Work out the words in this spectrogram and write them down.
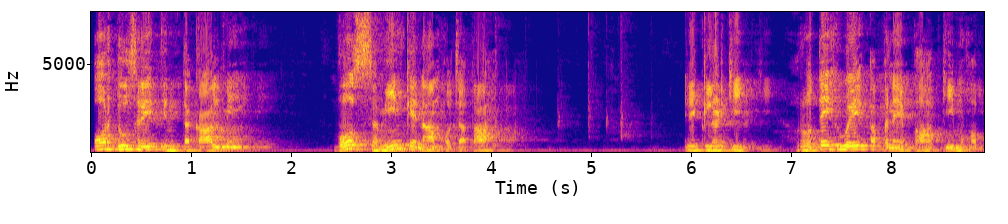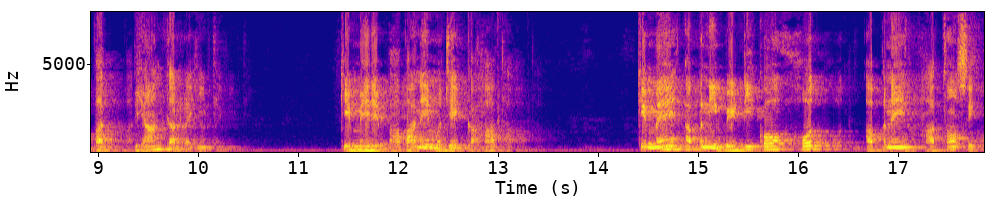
اور دوسرے انتقال میں وہ زمین کے نام ہو جاتا ہے۔ ایک لڑکی روتے ہوئے اپنے باپ کی محبت بیان کر رہی تھی کہ میرے بابا نے مجھے کہا تھا کہ میں اپنی بیٹی کو خود اپنے ہاتھوں سے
